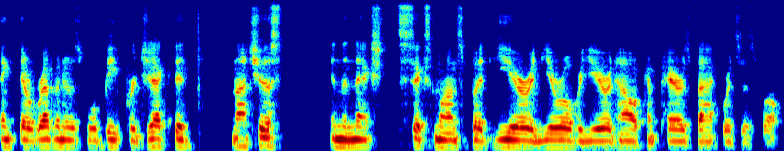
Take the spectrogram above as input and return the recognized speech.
think their revenues will be projected not just in the next six months, but year and year over year and how it compares backwards as well.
